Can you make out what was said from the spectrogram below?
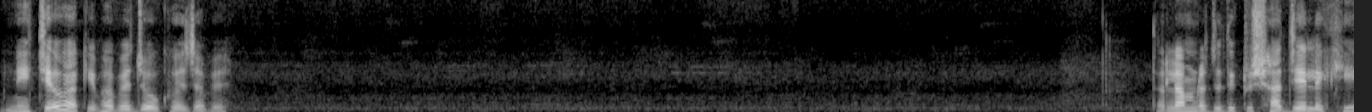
নিচেও একইভাবে যোগ হয়ে যাবে। তাহলে আমরা যদি একটু সাজিয়ে লিখি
